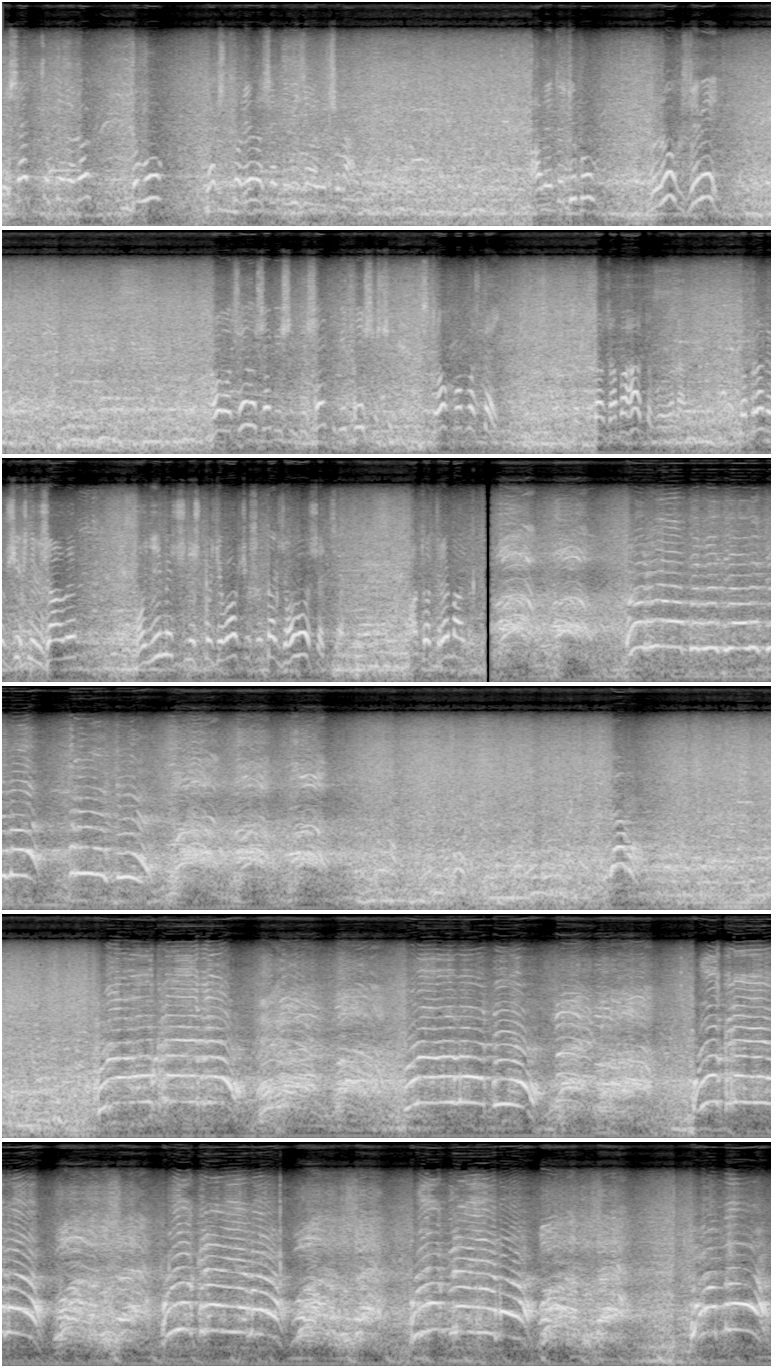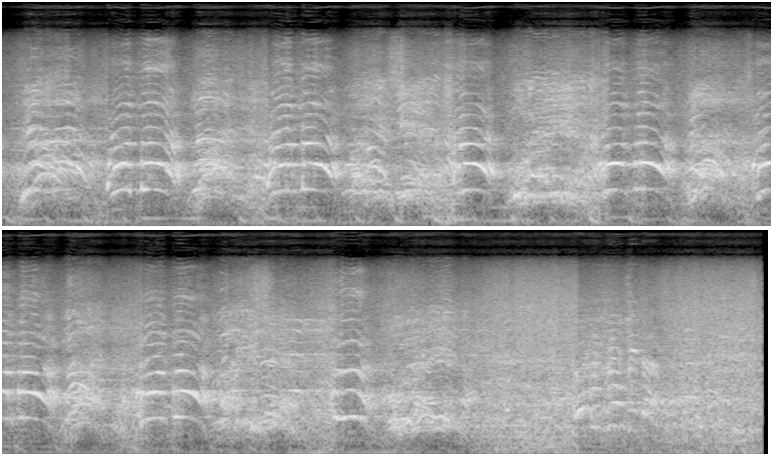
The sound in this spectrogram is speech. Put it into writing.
84 роки тому, як створилася дивізія Галичина. Але тоді був рух живий. Получилося 82 тисячі з трьох областей. То забагато було навіть. То правда всіх не вжали, бо німець не сподівався, що так зголосяться. А то треба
